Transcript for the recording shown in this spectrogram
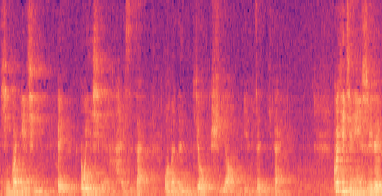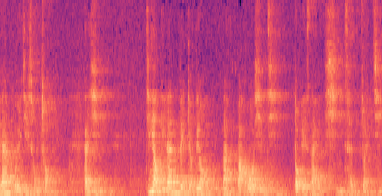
新冠疫情的威胁还是在，我们仍旧需要严阵以待。过去一年虽然咱危机重重，但是只要伫咱变局中，咱把握先机，都会使形成转机。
